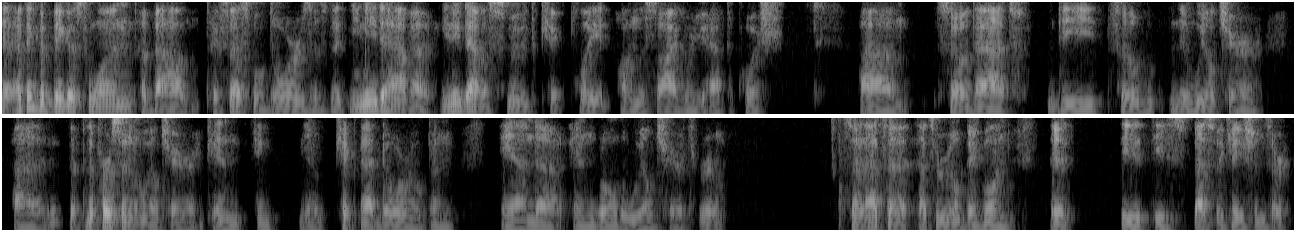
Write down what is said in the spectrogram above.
I think the biggest one about accessible doors is that you need to have a you need to have a smooth kick plate on the side where you have to push, um, so that the so the wheelchair uh, the, the person in the wheelchair can can you know, kick that door open and uh, and roll the wheelchair through. So that's a that's a real big one. That the these specifications are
